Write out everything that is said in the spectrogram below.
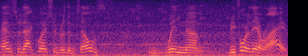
answer that question for themselves when um, before they arrive.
